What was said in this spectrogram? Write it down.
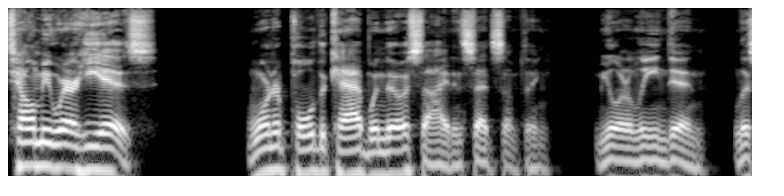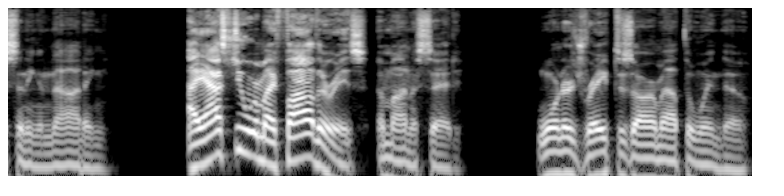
Tell me where he is. Warner pulled the cab window aside and said something. Mueller leaned in, listening and nodding. I asked you where my father is, Amana said. Warner draped his arm out the window.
